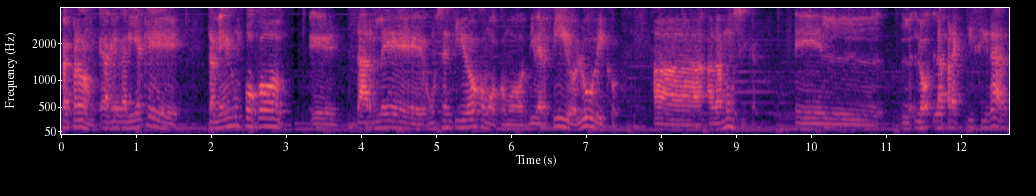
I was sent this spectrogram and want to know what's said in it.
Perdón, agregaría que también es un poco eh, darle un sentido como, como divertido, lúdico a, a la música la practicidad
